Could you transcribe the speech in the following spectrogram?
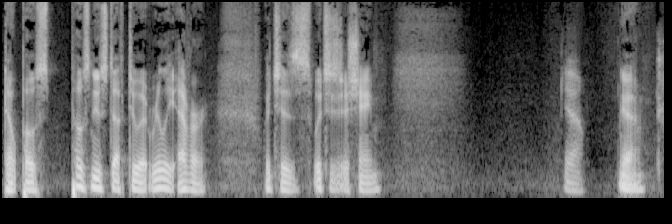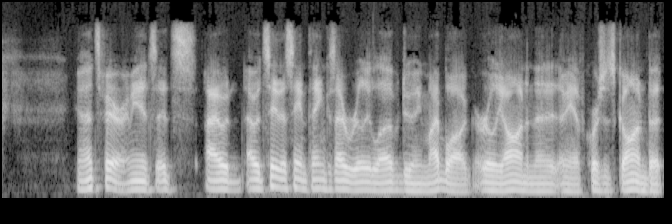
don't post post new stuff to it really ever, which is which is a shame. Yeah. Yeah. Yeah, that's fair. I mean, it's it's. I would I would say the same thing because I really love doing my blog early on, and then it, I mean, of course, it's gone. But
